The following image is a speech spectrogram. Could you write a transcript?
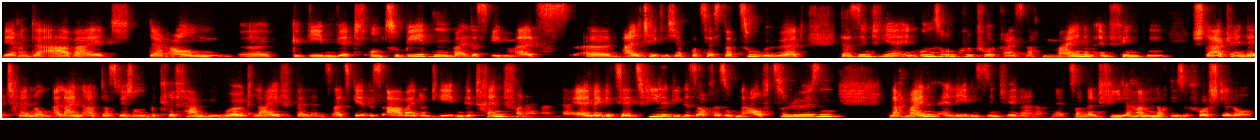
während der Arbeit der Raum äh, gegeben wird, um zu beten, weil das eben als äh, alltäglicher Prozess dazugehört. Da sind wir in unserem Kulturkreis nach meinem Empfinden stärker in der Trennung. Allein auch, dass wir schon einen Begriff haben wie Work-Life-Balance, als gäbe es Arbeit und Leben getrennt voneinander. Ja, da gibt es ja jetzt viele, die das auch versuchen aufzulösen. Nach meinem Erleben sind wir da noch nicht, sondern viele haben noch diese Vorstellung,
